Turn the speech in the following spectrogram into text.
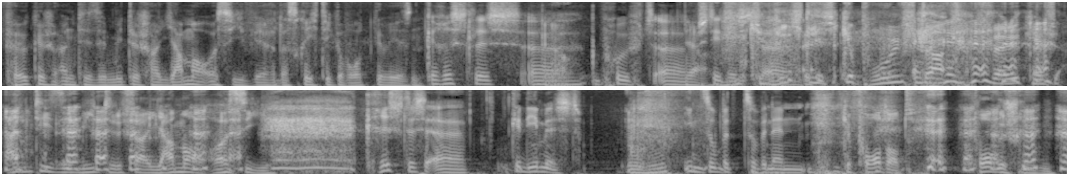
Völkisch-antisemitischer Jammer-Ossi wäre das richtige Wort gewesen. Gerichtlich äh, Genau. geprüft, äh, Ja. bestätigt. äh, Gerichtlich geprüfter, völkisch-antisemitischer Jammer-Ossi. gerichtlich äh, genehmigt, Mhm. ihn so be zu benennen. Gefordert, vorgeschrieben.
